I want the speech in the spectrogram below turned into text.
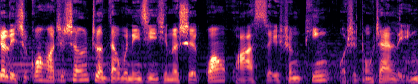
这里是光华之声，正在为您进行的是光华随身听，我是东山林。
